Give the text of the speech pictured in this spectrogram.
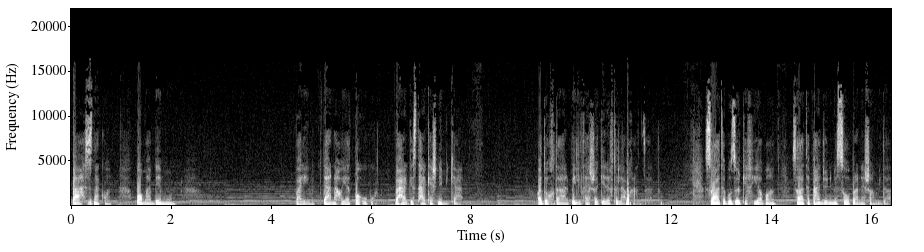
بحث نکن با من بمون. ولی در نهایت با او بود و هرگز ترکش نمی کرد و دختر بلیتش را گرفت و لبخند زد. ساعت بزرگ خیابان ساعت پنج و نیم صبح را نشان می‌داد.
